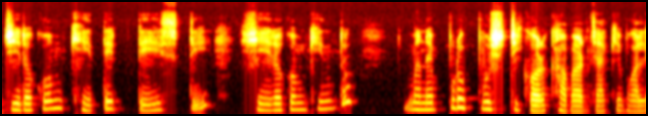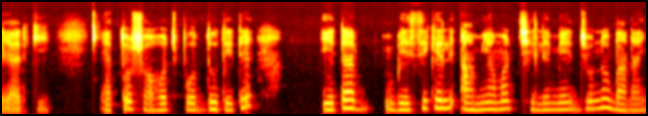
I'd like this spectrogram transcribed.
যেরকম খেতে টেস্টি সেই রকম কিন্তু মানে পুরো পুষ্টিকর খাবার যাকে বলে আর কি। এত সহজ পদ্ধতিতে এটা বেসিক্যালি আমি আমার ছেলে মেয়ের জন্য বানাই।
